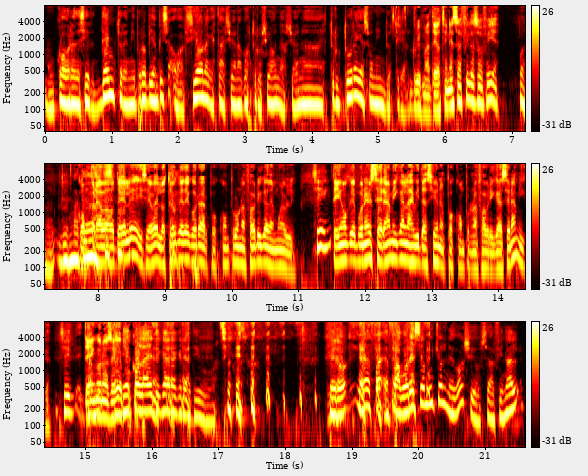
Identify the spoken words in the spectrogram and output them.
Un Cobra, es decir, dentro de mi propia empresa, o Acciona, que está Acciona Construcción, Acciona Estructura y Acciona Industrial. Ruiz Mateos tiene esa filosofía. Bueno, Luis Mateo- Compraba hoteles y dice, a ver, los tengo que decorar, pues compro una fábrica de muebles. Sí. Tengo que poner cerámica en las habitaciones, pues compro una fábrica de cerámica. Sí, Tengo no sé qué. también pues, con la ética era creativo. Pero fa- favorece mucho el negocio, o sea, al final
